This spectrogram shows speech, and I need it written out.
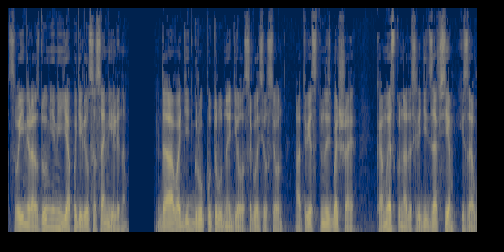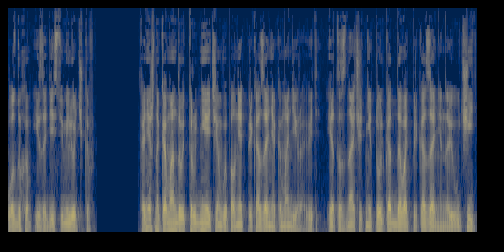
Своими раздумьями я поделился с Амелиным. «Да, водить группу трудное дело», — согласился он. «Ответственность большая. Камеску надо следить за всем, и за воздухом, и за действиями летчиков. Конечно, командовать труднее, чем выполнять приказания командира, ведь это значит не только отдавать приказания, но и учить,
